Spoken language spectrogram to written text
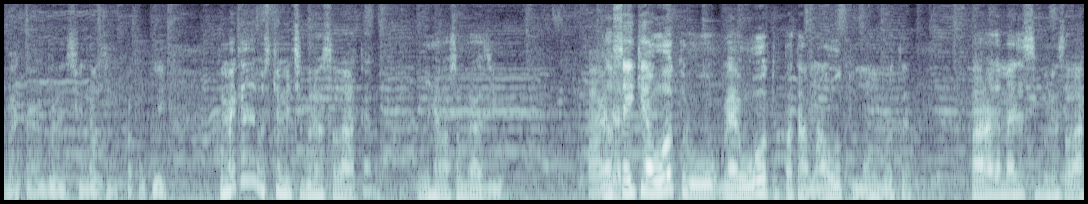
marcar agora nesse finalzinho pra concluir. Como é que é o esquema de segurança lá, cara, em relação ao Brasil? Ah, eu cara. sei que é outro, é outro patamar, outro mundo, outra parada, mas a segurança lá,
